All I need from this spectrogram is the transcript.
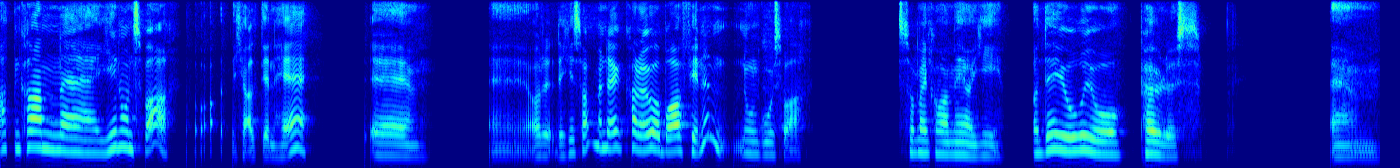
At en kan eh, gi noen svar. Ikke alltid en har uh, Eh, og det, det, er ikke sant, Men det kan jo være bra å finne noen gode svar som en kan være med å gi. Og det gjorde jo Paulus. Um,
